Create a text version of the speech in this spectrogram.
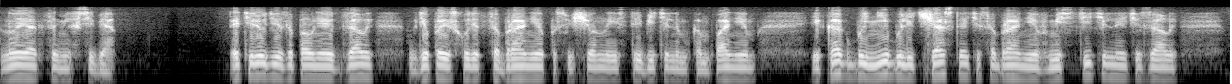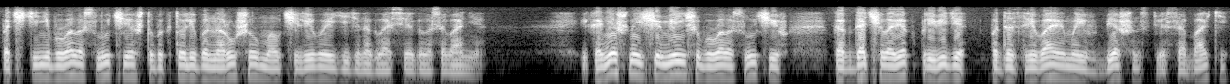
но и от самих себя. Эти люди заполняют залы, где происходят собрания, посвященные истребительным кампаниям, и как бы ни были часто эти собрания, вместительны эти залы, почти не бывало случая, чтобы кто-либо нарушил молчаливое единогласие голосования. И, конечно, еще меньше бывало случаев, когда человек при виде подозреваемой в бешенстве собаки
